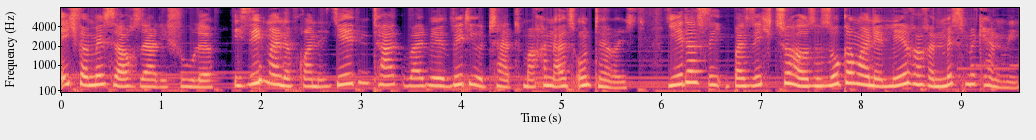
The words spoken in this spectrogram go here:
Ich vermisse auch sehr die Schule. Ich sehe meine Freunde jeden Tag, weil wir Videochat machen als Unterricht. Jeder bei sich zu Hause, sogar meine Lehrerin Miss McHenry.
